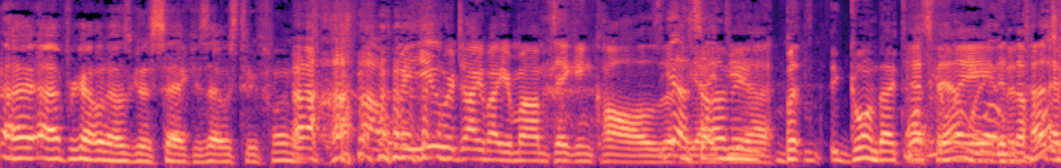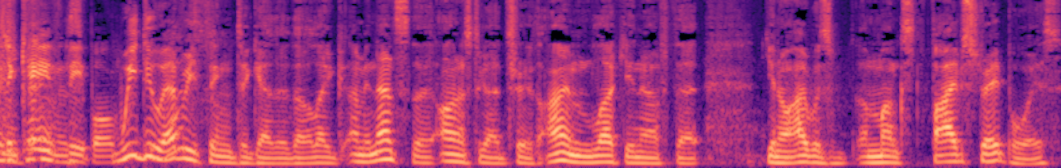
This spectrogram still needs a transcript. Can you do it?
I, I forgot what I was going to say because that was too funny. Well, you were talking about your mom taking calls. And Yeah, the so idea. I mean, but going back to the Escalade family and and the- the, and the cave thing is people. we do everything together though. Like, I mean, that's the honest to god truth. I'm lucky enough that you know I was amongst five straight boys,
